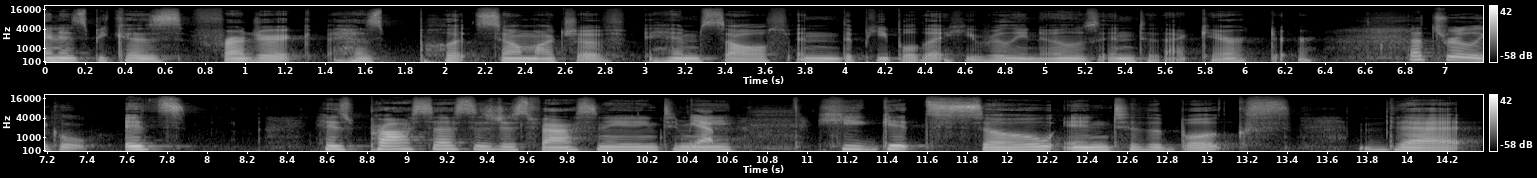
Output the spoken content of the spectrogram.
and it's because Fredrik has put so much of himself and the people that he really knows into that character. That's really cool. It's his process is just fascinating to me. Yep. He gets so into the books that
